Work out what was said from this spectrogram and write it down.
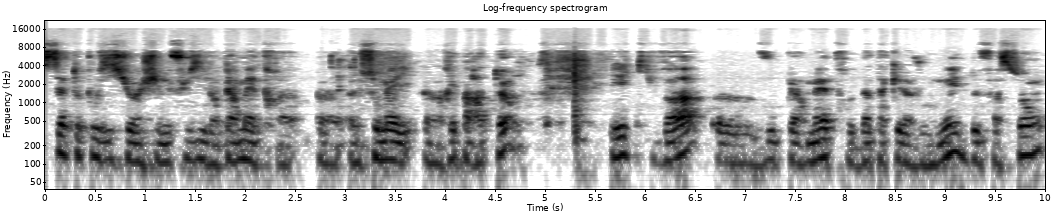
Cette position chien de fusil va permettre euh, un sommeil euh, réparateur et qui va euh, vous permettre d'attaquer la journée de façon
